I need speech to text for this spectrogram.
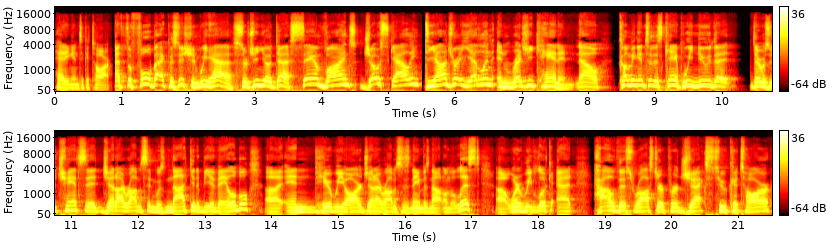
heading into Qatar. At the fullback position, we have Sergiño Dest, Sam Vines, Joe Scally, DeAndre Yedlin, and Reggie Cannon. Now, coming into this camp, we knew that there was a chance that Jedi Robinson was not going to be available. Uh, and here we are. Jedi Robinson's name is not on the list. Uh, when we look at how this roster projects to Qatar,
